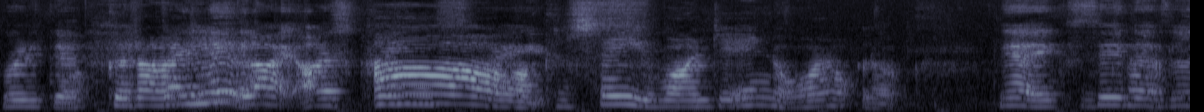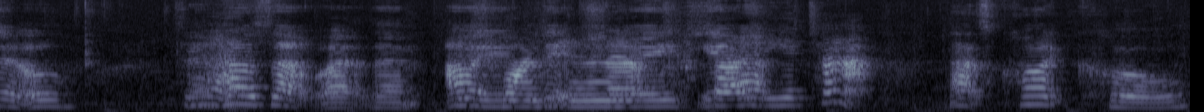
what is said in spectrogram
Really good. Good They idea. look like ice cream Oh, I can see you wind it in or out, look. Yeah, you can see there's Taps. little. So Yeah. how's that work then? Oh, Just you wind it in and out literally, yeah, of your tap. that's quite cool.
